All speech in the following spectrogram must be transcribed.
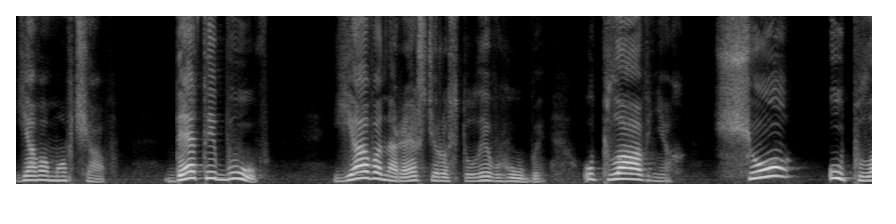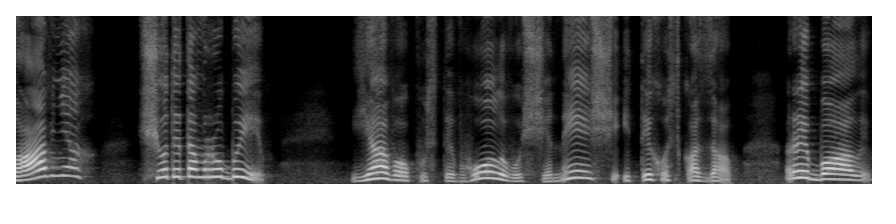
Ява мовчав. Де ти був? Ява нарешті розтулив губи. У плавнях. Що? У плавнях? Що ти там робив? Ява опустив голову ще нижче і тихо сказав Рибалив.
